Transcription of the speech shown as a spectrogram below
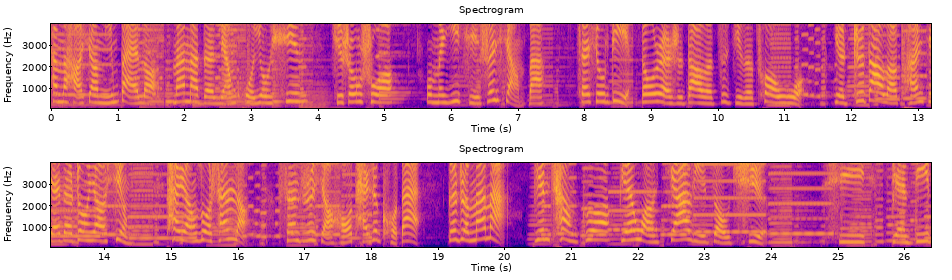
他们好像明白了妈妈的良苦用心，齐声说：“我们一起分享吧。”三兄弟都认识到了自己的错误，也知道了团结的重要性。太阳落山了，三只小猴抬着口袋，跟着妈妈边唱歌边往家里走去。西边的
